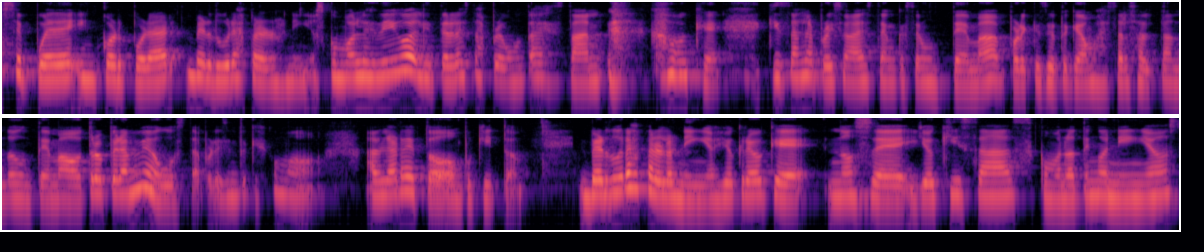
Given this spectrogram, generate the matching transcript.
se puede incorporar verduras para los niños? Como les digo, literal estas preguntas están como que quizás la próxima vez tengo que hacer un tema porque siento que vamos a estar saltando de un tema a otro, pero a mí me gusta porque siento que es como hablar de todo un poquito. Verduras para los niños, yo creo que, no sé, yo quizás como no tengo niños,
